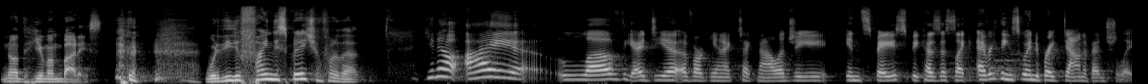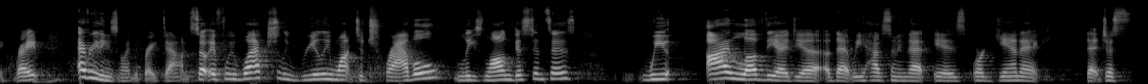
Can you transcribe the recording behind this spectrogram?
not human bodies. Where did you find inspiration for that? You know, I love the idea of organic technology in space because it's like everything's going to break down eventually, right? Everything's going to break down. So if we actually really want to travel these long distances, we I love the idea of that we have something that is organic that just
